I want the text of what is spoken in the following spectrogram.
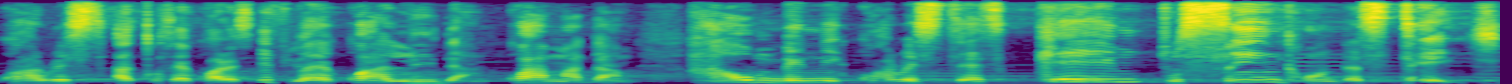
choristers, uh, I if you are a choir leader, choir madam, how many choristers came to sing on the stage?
